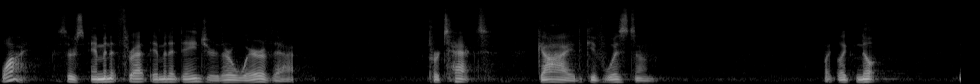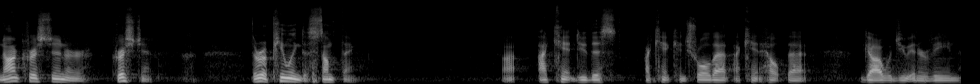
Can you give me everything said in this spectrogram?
Why? Because there's imminent threat, imminent danger. They're aware of that. Protect, guide, give wisdom. Like, like no, non Christian or Christian, they're appealing to something. I I can't do this. I can't control that. I can't help that. God, would you intervene?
